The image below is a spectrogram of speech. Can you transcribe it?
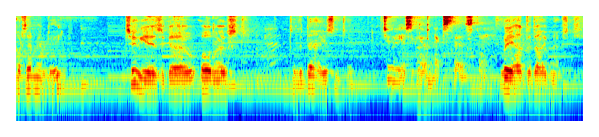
got MND. Two years ago, almost to the day, isn't it? Two years ago, next Thursday. We had the diagnosis.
